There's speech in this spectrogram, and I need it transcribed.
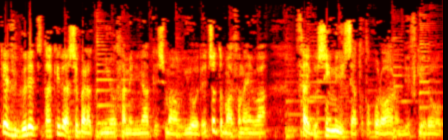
とりあえずグレートだけではしばらく見納めになってしまうようで、ちょっとまあその辺は最後しんみりしちゃったところはあるんですけど、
